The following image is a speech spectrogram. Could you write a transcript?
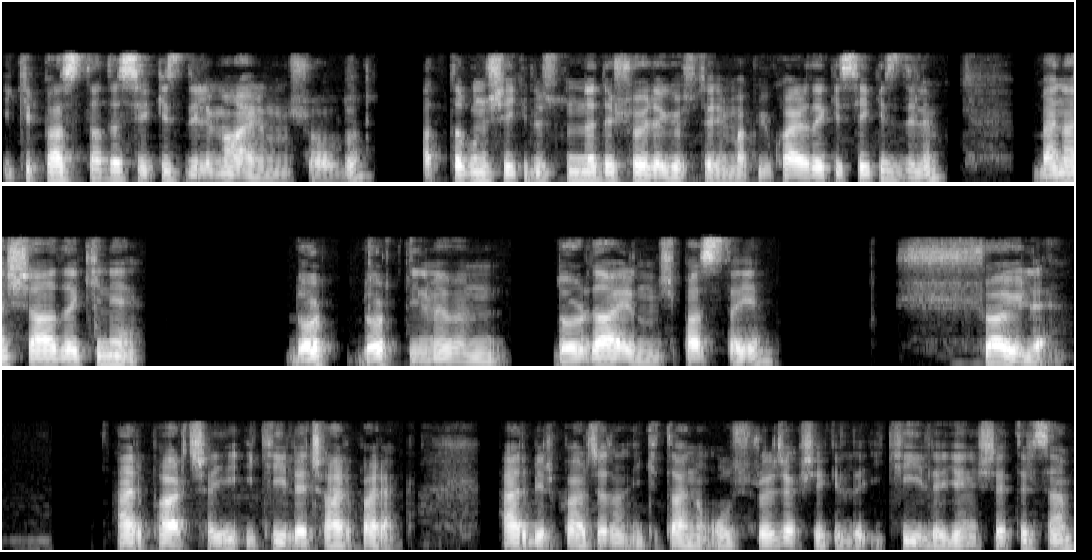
İki pasta da 8 dilime ayrılmış oldu. Hatta bunu şekil üstünde de şöyle göstereyim. Bak yukarıdaki 8 dilim ben aşağıdakini 4, 4 dilime bölün 4'e ayrılmış pastayı şöyle her parçayı 2 ile çarparak her bir parçadan 2 tane oluşturacak şekilde 2 ile genişletirsem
